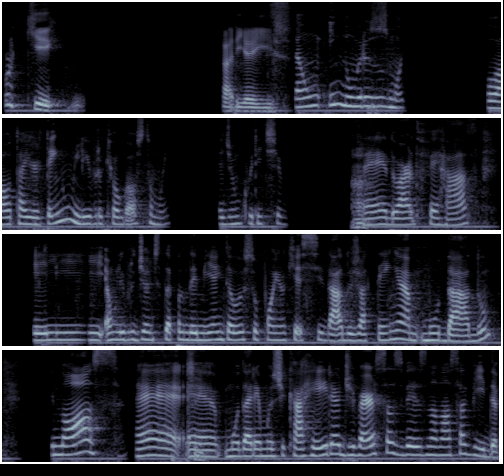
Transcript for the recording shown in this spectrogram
por que faria isso? São inúmeros os motivos. O Altair tem um livro que eu gosto muito, de um Curitiba, ah. né, Eduardo Ferraz. Ele é um livro de antes da pandemia, então eu suponho que esse dado já tenha mudado. E nós né, é, mudaremos de carreira diversas vezes na nossa vida.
